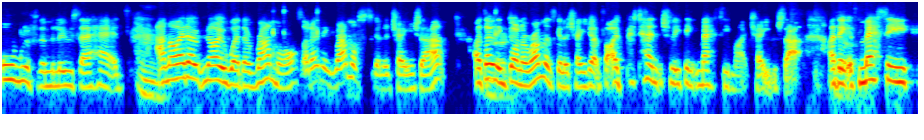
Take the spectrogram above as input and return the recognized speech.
all of them lose their heads. Mm. And I don't know whether Ramos. I don't think Ramos is going to change that. I don't no. think Donnarumma is going to change that, but I potentially think Messi might change that. I think yeah. if Messi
